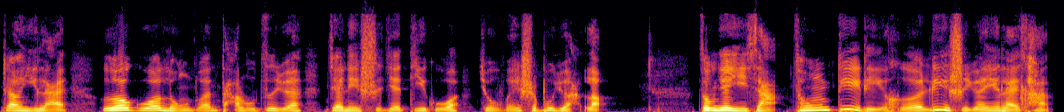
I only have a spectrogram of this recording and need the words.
这样一来，俄国垄断大陆资源，建立世界帝国就为时不远了。总结一下，从地理和历史原因来看，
